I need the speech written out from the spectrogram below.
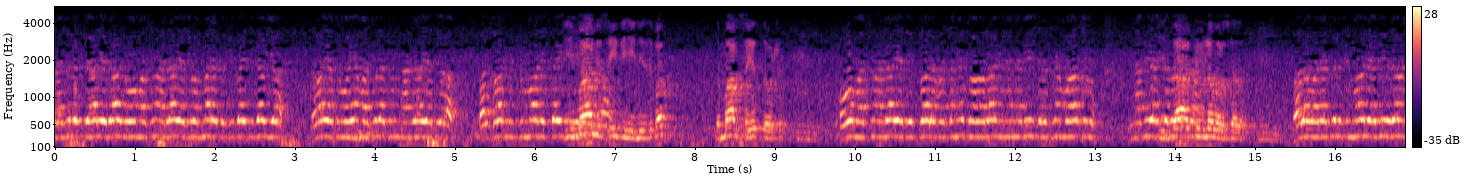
الثاني راع ومسؤول عن رايته والمرأة في بيت زوجها راية وهي مسؤولة عن رايتها والخادم في مال السيد مال سيده نسبت مال سيد توشك وهو مسؤول عن رايته قال فسمعت وراء من النبي صلى الله عليه وسلم وهذا النبي صلى الله عليه وسلم. جملة ورسالة قال ورجل في مال ابي راع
